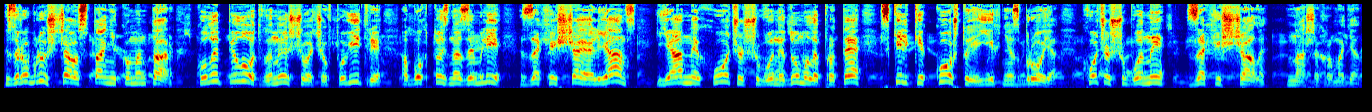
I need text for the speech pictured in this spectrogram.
Зроблю ще останній коментар. Коли пілот винищувача в повітрі або хтось на землі захищає альянс, я не хочу, щоб вони думали про те, скільки коштує їхня зброя. Хочу, щоб вони захищали наших громадян.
